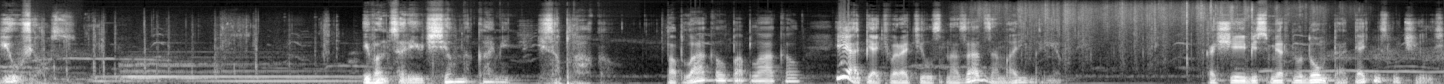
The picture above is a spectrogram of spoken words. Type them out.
и увез. Иван-царевич сел на камень и заплакал. Поплакал, поплакал и опять воротился назад за Марьей Марьевной. Кощея бессмертного дом-то опять не случилось.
